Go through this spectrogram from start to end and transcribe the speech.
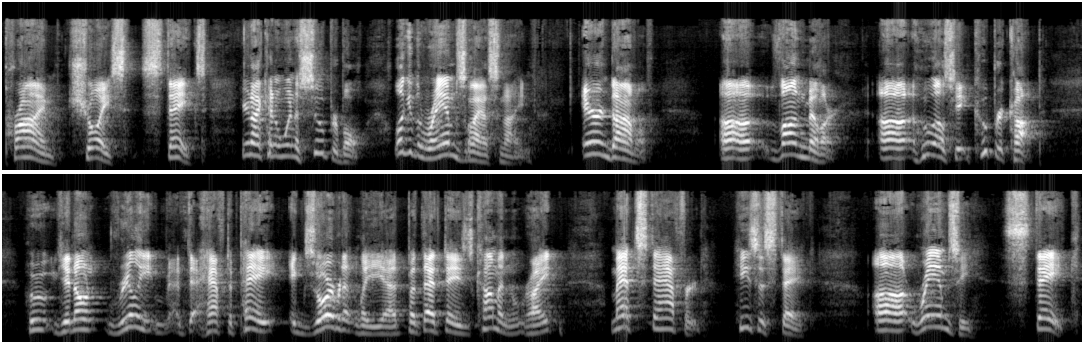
prime choice steaks, you're not going to win a Super Bowl. Look at the Rams last night. Aaron Donald, uh, Von Miller, uh, who else? Cooper Kupp, who you don't really have to pay exorbitantly yet, but that day's coming, right? Matt Stafford, he's a steak. Uh, Ramsey, steak.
